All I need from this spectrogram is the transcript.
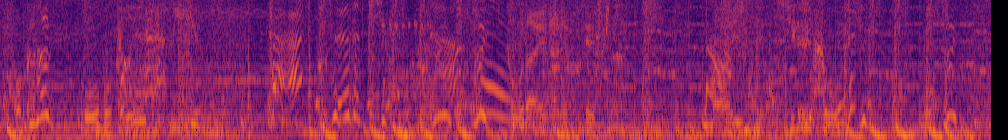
そこだ応募かすぐ遅い捉えられせずないで知れこうせ遅いしば終わりだ後期よい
